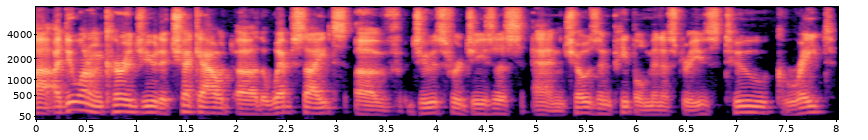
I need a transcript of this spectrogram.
Uh, I do want to encourage you to check out uh, the websites of Jews for Jesus and Chosen People Ministries, two great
